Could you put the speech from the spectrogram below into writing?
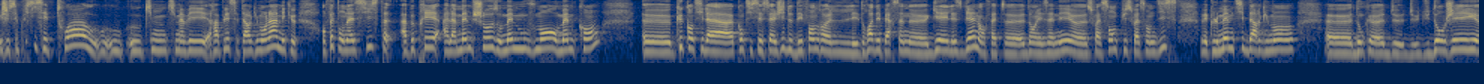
je sais plus si c'est toi ou, qui, qui m'avait rappelé cet argument-là, mais que en fait on assiste à peu près à la même chose, au même mouvement, au même camp. Euh, que quand il, a, quand il s'agit de défendre les droits des personnes euh, gays et lesbiennes, en fait, euh, dans les années 60 puis 70, avec le même type d'argument, donc du danger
